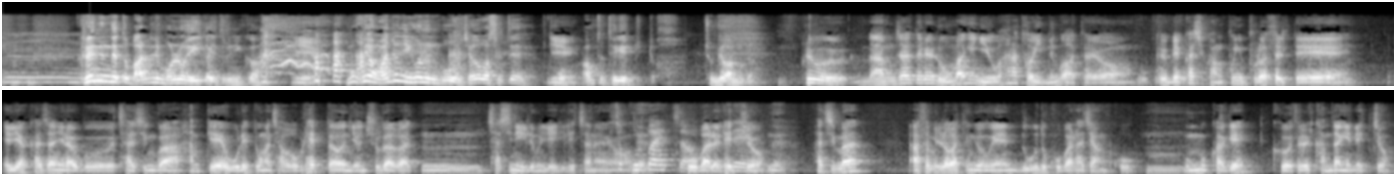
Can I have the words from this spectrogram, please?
음. 그랬는데 또 마릴린 멀로 얘기까지 들으니까 예. 뭐 그냥 완전히 이거는 뭐 제가 봤을 때뭐 예. 아무튼 되게 존경합니다 그리고 남자들의 로망인 이유가 하나 더 있는 것 같아요. 뭐, 그 메카시 광풍이 불었을 때 엘리아 카잔이라고 자신과 함께 오랫동안 작업을 했던 연출가가 음 자신의 이름을 얘기를 했잖아요. 저 고발했죠. 고발을 했죠. 네. 하지만 아서밀러 같은 경우에는 누구도 고발하지 않고 음. 묵묵하게 그것을 감당해냈죠.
